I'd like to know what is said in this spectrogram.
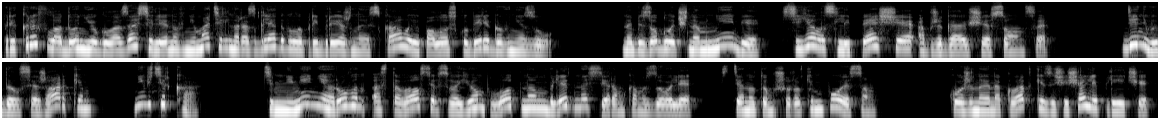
Прикрыв ладонью глаза, Селена внимательно разглядывала прибрежные скалы и полоску берега внизу. На безоблачном небе сияло слепящее, обжигающее солнце. День выдался жарким, не ветерка. Тем не менее, Рован оставался в своем плотном, бледно-сером камзоле, стянутом широким поясом. Кожаные накладки защищали плечи.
